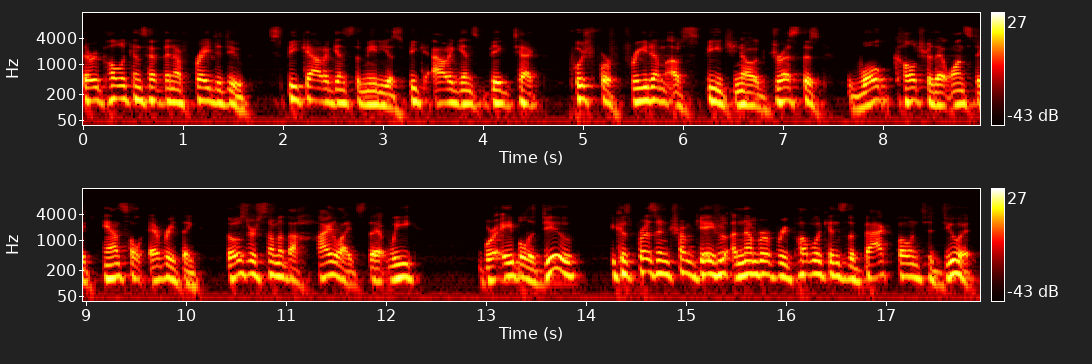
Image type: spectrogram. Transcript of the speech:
that Republicans have been afraid to do speak out against the media, speak out against big tech, push for freedom of speech, you know, address this woke culture that wants to cancel everything. Those are some of the highlights that we were able to do because President Trump gave a number of Republicans the backbone to do it.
